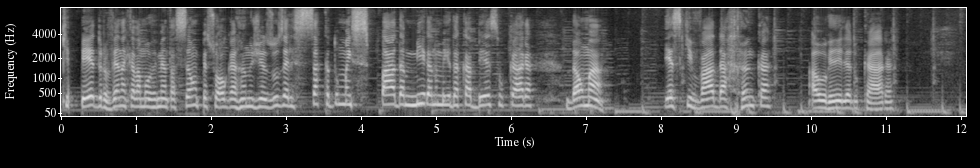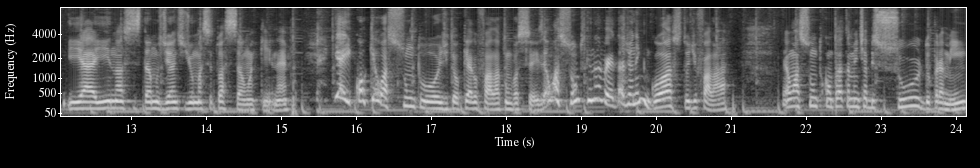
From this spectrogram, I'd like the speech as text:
que Pedro, vendo aquela movimentação, o pessoal agarrando Jesus, ele saca de uma espada, mira no meio da cabeça, o cara dá uma esquivada, arranca a orelha do cara. E aí nós estamos diante de uma situação aqui, né? E aí, qual que é o assunto hoje que eu quero falar com vocês? É um assunto que na verdade eu nem gosto de falar é um assunto completamente absurdo para mim,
